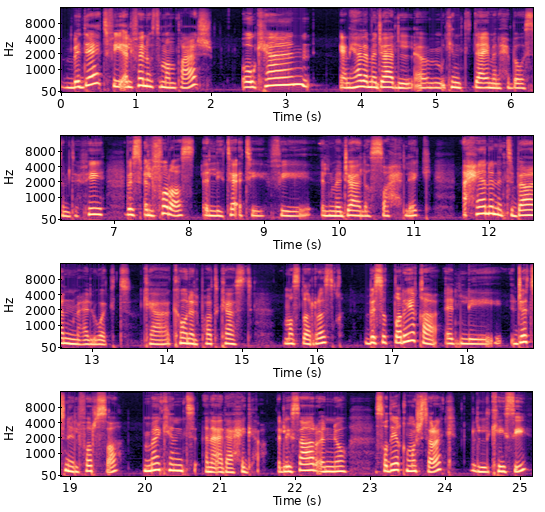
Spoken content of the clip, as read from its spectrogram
بديت في 2018 وكان يعني هذا مجال كنت دائما أحبه واستمتع فيه. بس الفرص اللي تأتي في المجال الصح لك أحيانا تبان مع الوقت ككون البودكاست مصدر رزق. بس الطريقة اللي جتني الفرصة ما كنت أنا ألاحقها. اللي صار أنه صديق مشترك الكيسي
